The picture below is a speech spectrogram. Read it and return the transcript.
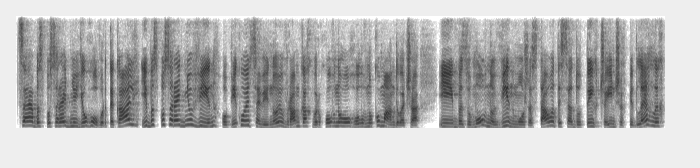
це безпосередньо його вертикаль, і безпосередньо він опікується війною в рамках верховного головнокомандувача. І безумовно він може ставитися до тих чи інших підлеглих,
